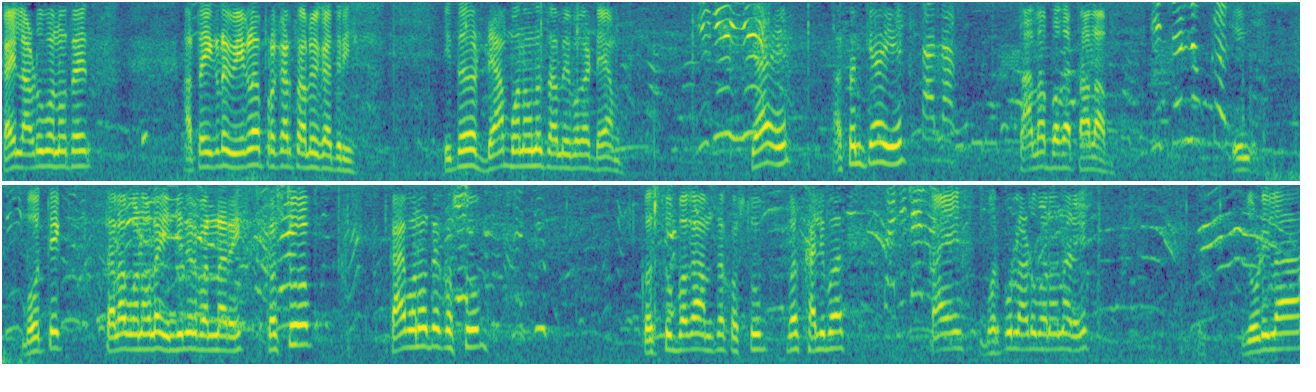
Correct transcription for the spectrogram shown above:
काही लाडू बनवत आहेत. आता इकडे वेगळा प्रकार चालू आहे काहीतरी. इथं डॅम बनवणं चालू आहे बघा डॅम. काय आहे? असं काय आहे तालाब बघा तालाब. बहुतेक तलाव बनवला इंजिनियर बनणार आहे. कस्तूब काय बनवतोय कस्तूब कस्तूब बघा आमचा कस्तूब बस खाली बस. काय आहे? भरपूर लाडू बनवणार आहे. जोडीला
